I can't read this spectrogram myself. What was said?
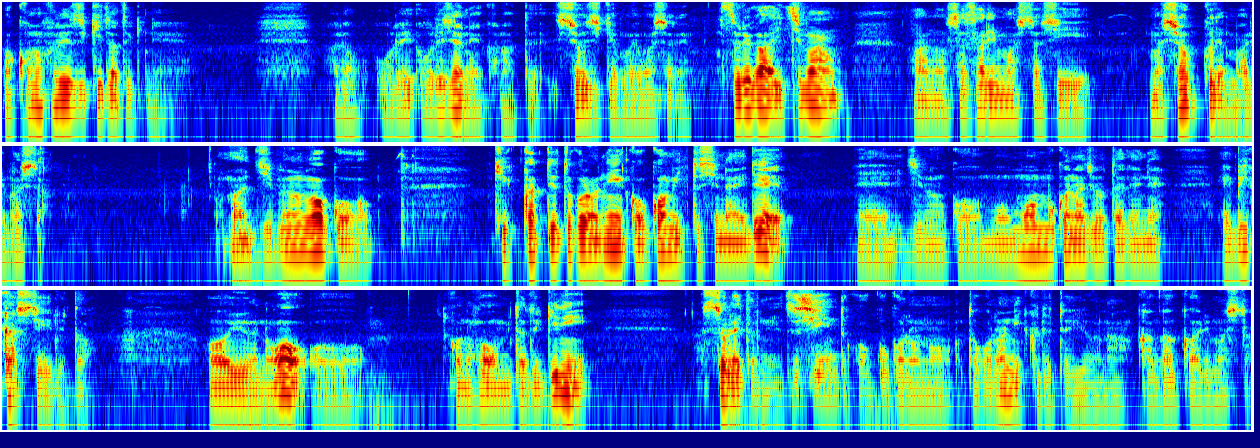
まあ、このフレーズ聞いた時ねあれ俺俺じゃねえかなって正直思いましたね。それが一番あの刺さりましたし、まあ、ショックでもありました。まあ自分をこう結果っていうところにこうコミットしないで、えー自分をこう盲目な状態でね、美化しているというのをこの本を見た時にストレートにズシンとこう心のところに来るというような感覚がありました。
